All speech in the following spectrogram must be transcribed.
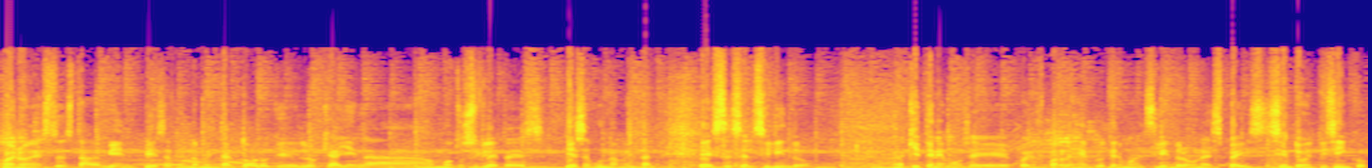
Bueno, esto es también pieza fundamental. Todo lo que, lo que hay en la motocicleta es pieza fundamental. Este es el cilindro. Aquí tenemos, eh, pues para el ejemplo, tenemos el cilindro de una Space 125.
